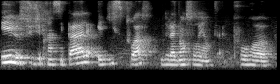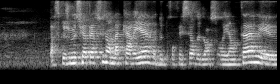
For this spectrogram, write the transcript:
Et le sujet principal est l'histoire de la danse orientale. Pour, parce que je me suis aperçue dans ma carrière de professeur de danse orientale et,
